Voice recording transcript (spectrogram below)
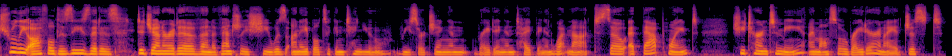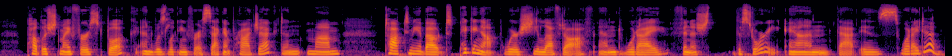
truly awful disease that is degenerative. And eventually, she was unable to continue researching and writing and typing and whatnot. So at that point, she turned to me. I'm also a writer, and I had just published my first book and was looking for a second project. And mom talked to me about picking up where she left off and would I finish the story. And that is what I did.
